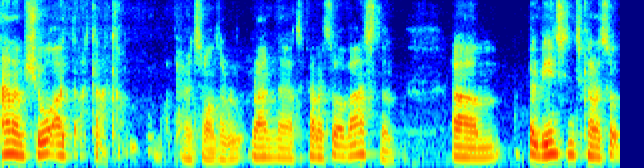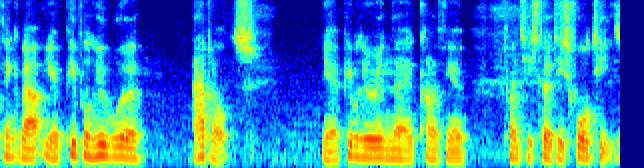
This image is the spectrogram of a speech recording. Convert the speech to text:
and I'm sure I, I can't, my parents aren't around now to kind of sort of ask them, um, but it'd be interesting to kind of sort of think about you know people who were adults, you know people who were in their kind of you know 20s, 30s, 40s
